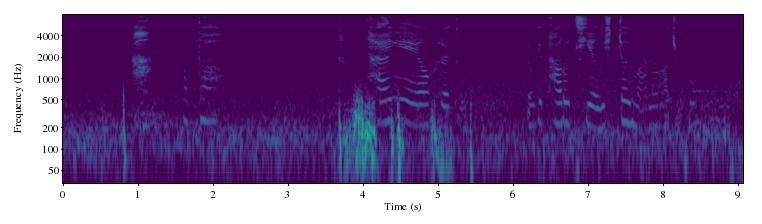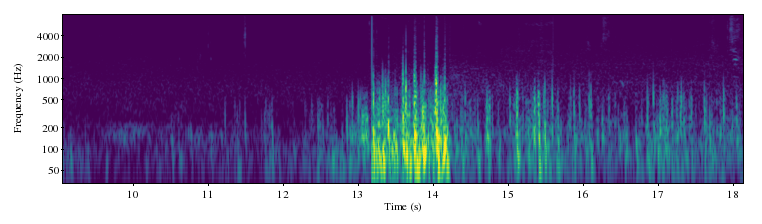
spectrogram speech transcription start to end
헉, 맞다 다행이에요 그래도 여기 바로 뒤에 음식점이 많아가지고 춥지?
